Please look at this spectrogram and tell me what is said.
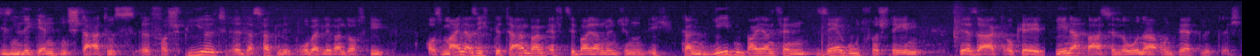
diesen Legendenstatus verspielt. Das hat Robert Lewandowski aus meiner Sicht getan beim FC Bayern München. Und ich kann jeden Bayern-Fan sehr gut verstehen, der sagt, okay, geh nach Barcelona und werd glücklich.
